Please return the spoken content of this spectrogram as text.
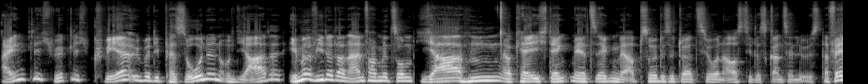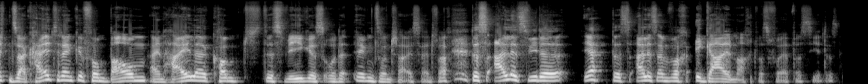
eigentlich wirklich quer über die Personen und Jahre immer wieder dann einfach mit so einem, ja, hm, okay, ich denke mir jetzt irgendeine absurde Situation aus, die das Ganze löst. Da fällt ein Sack Heiltränke vom Baum, ein Heiler kommt des Weges oder irgend so ein Scheiß einfach. Das alles wieder, ja, das alles einfach egal macht, was vorher passiert ist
